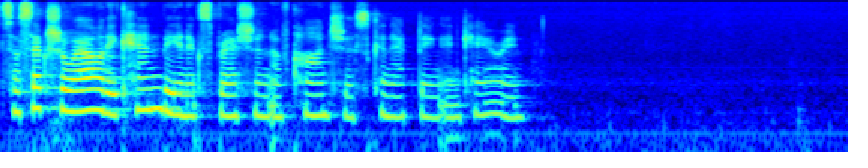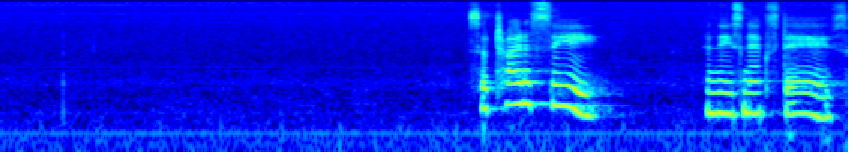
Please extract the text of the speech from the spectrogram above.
So, sexuality can be an expression of conscious connecting and caring. So try to see in these next days,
